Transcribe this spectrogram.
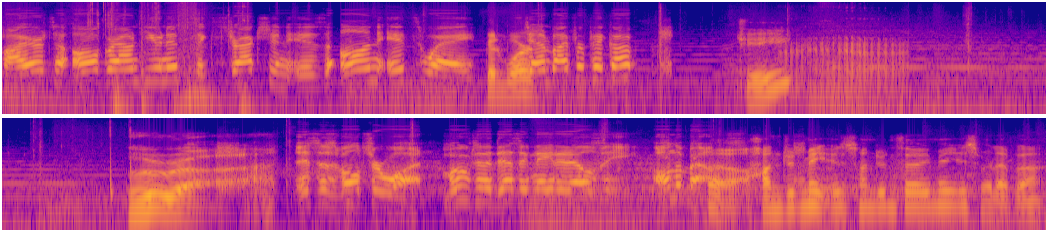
Pyre to all ground units. Extraction is on its way. Good work. Stand by for pickup. G. Hoorah! This is Vulture 1. Move to the designated LZ. On the bounce. Uh, 100 meters, 130 meters, we'll have that.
